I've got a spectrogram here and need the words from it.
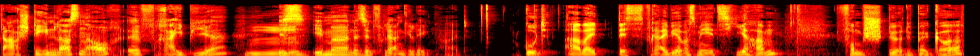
da stehen lassen auch. Äh, Freibier Mhm. ist immer eine sinnvolle Angelegenheit. Gut, aber das Freibier, was wir jetzt hier haben, vom Störtebecker,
